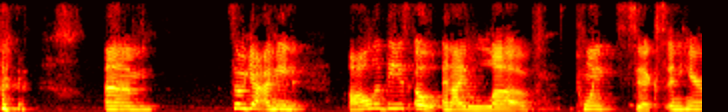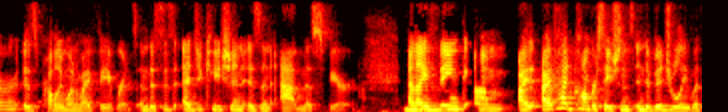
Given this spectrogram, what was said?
um, so yeah, I mean, all of these. Oh, and I love point six in here is probably one of my favorites, and this is education is an atmosphere. And I mm-hmm. think um, I, I've had conversations individually with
